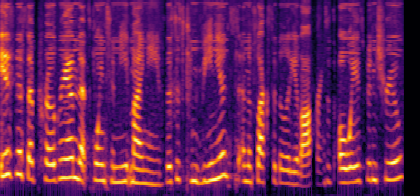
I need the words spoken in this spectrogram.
Is this a program that's going to meet my needs? This is convenience and the flexibility of offerings. It's always been true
